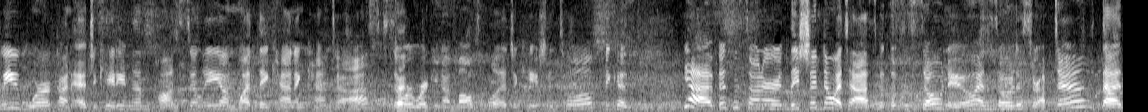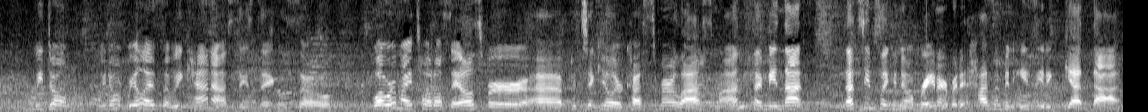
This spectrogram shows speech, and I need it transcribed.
we work on educating them constantly on what they can and can't ask. So Okay. we're working on multiple education tools because yeah, a business owner they should know what to ask, but this is so new and so disruptive that we don't we don't realize that we can ask these things. So, what were my total sales for a particular customer last month? I mean that that seems like a no-brainer, but it hasn't been easy to get that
